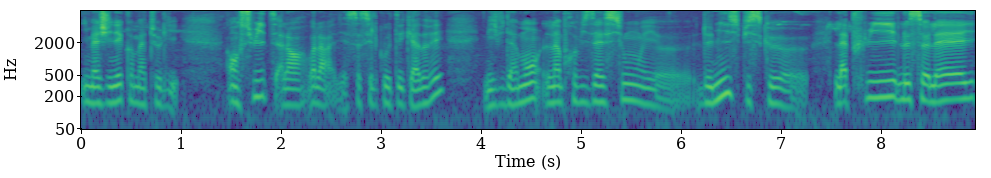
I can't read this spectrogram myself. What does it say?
imaginer comme atelier. Ensuite, alors voilà, ça c'est le côté cadré, mais évidemment l'improvisation est de mise puisque la pluie, le soleil,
